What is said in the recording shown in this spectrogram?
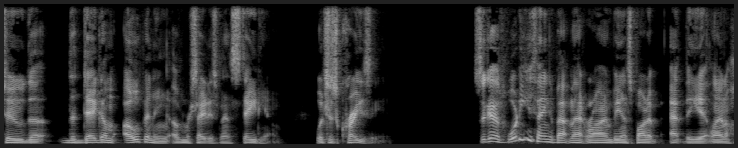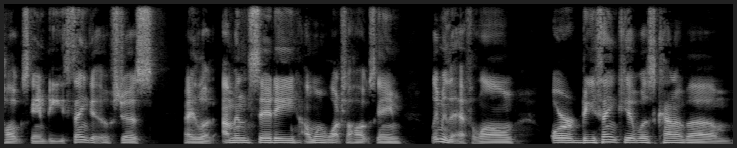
to the the Degum opening of Mercedes-Benz Stadium, which is crazy. So, guys, what do you think about Matt Ryan being spotted at the Atlanta Hawks game? Do you think it was just, hey, look, I'm in the city, I want to watch the Hawks game, leave me the f alone, or do you think it was kind of um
